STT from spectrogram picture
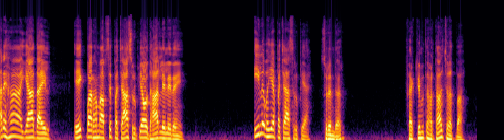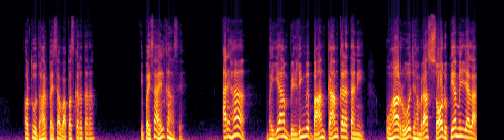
अरे हाँ याद आयल एक बार हम आपसे पचास रुपया उधार ले ले रहे। ई ले भैया पचास रुपया। सुरेंद्र फैक्ट्री में तो हड़ताल चलत बा और तू उधार पैसा वापस करत रहा ये पैसा आयल कहाँ से? अरे हाँ भैया हम बिल्डिंग में बाँध काम करत तानी वहाँ रोज हमरा सौ रुपया मिल जाला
